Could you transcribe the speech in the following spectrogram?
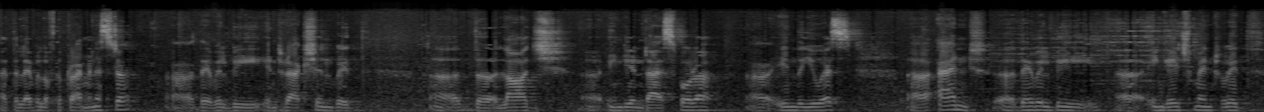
at the level of the Prime Minister. Uh, There will be interaction with uh, the large uh, Indian diaspora uh, in the US. uh, And uh, there will be uh, engagement with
